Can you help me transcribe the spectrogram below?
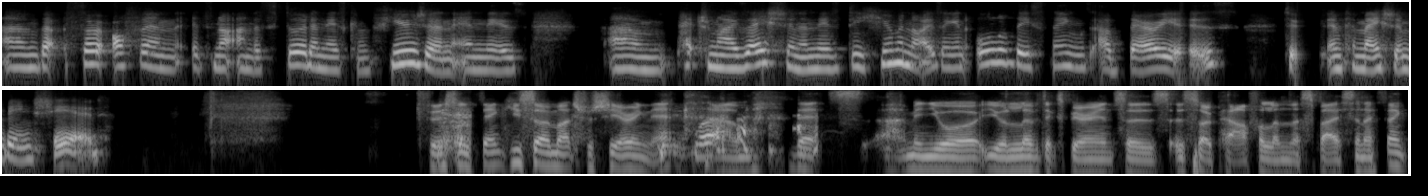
Um, but so often it's not understood, and there's confusion, and there's um, patronization, and there's dehumanizing, and all of these things are barriers to information being shared. Firstly, thank you so much for sharing that. Um, that's, I mean, your your lived experience is, is so powerful in this space, and I think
